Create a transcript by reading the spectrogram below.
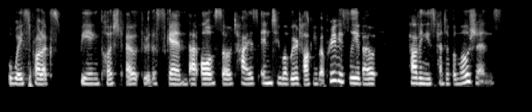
waste products being pushed out through the skin. That also ties into what we were talking about previously about having these pent up emotions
